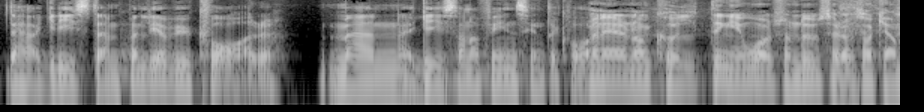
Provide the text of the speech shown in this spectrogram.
det här grisstämpeln lever ju kvar. Men grisarna finns inte kvar. Men är det någon kulting i år som du ser som kan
